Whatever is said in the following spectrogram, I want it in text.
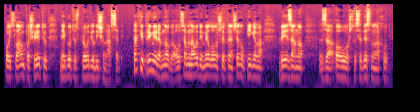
po islamu po šerijetu, nego to sprovodi lično na sebi. Takvi primjere mnogo. Ovo samo navodim jel, ono što je preneseno u knjigama vezano za ovo što se desilo na hudbi.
